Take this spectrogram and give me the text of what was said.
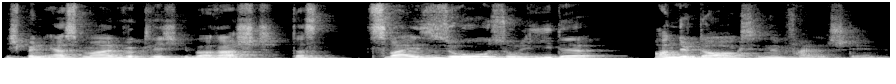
ich bin erstmal wirklich überrascht, dass zwei so solide Underdogs in den Finals stehen.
